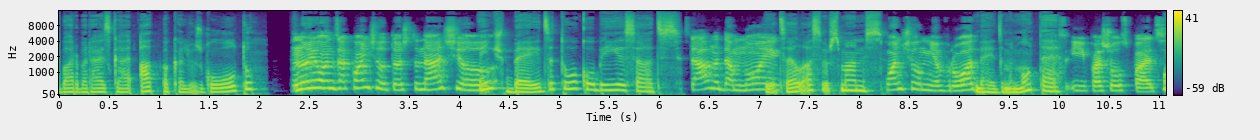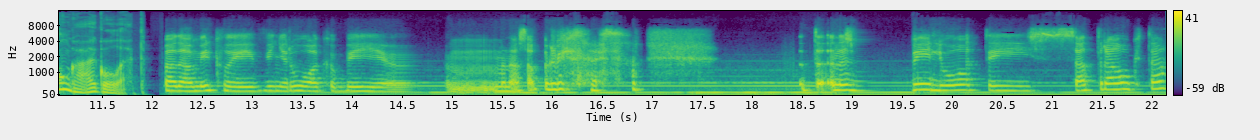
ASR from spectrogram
Barbara aizgāja atpakaļ uz gultu, Nu, и он закончил то, что начал. Viņš beidza to, ko bija iesācis. Stāv надо мной. Piecēlās virs manis. Končil мне в рот. Beidza man mutē. И пошел спать. Un gāja gulēt. Kādā mirklī viņa roka bija manās apgriezēs. es biju ļoti satraukta.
